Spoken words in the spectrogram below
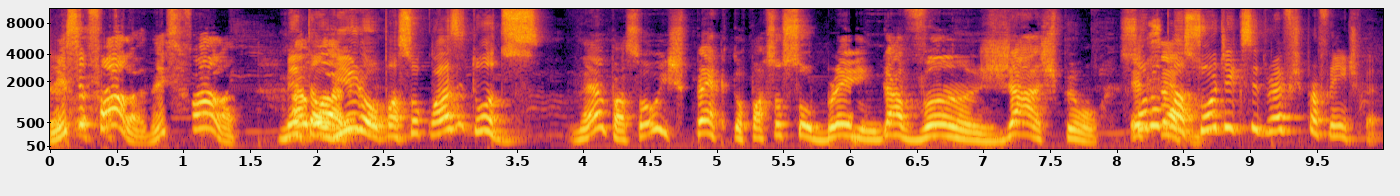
nem se fala, nem se fala. Metal Agora- Hero passou quase todos. Né? Passou o Spectre, passou Soul Brain, Gavan, Jaspion, Só não etc. passou de X-Draft pra frente, cara.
